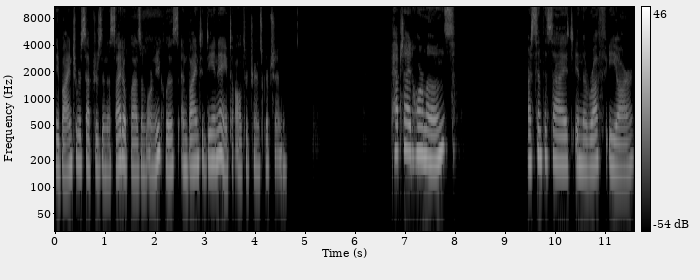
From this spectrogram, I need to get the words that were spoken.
They bind to receptors in the cytoplasm or nucleus and bind to DNA to alter transcription. Peptide hormones are synthesized in the rough ER.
